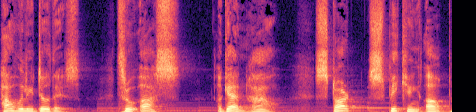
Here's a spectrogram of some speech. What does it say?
How will He do this? Through us. Again, how? Start speaking up.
